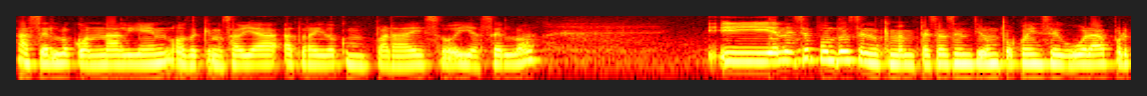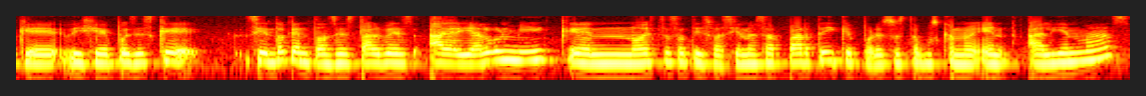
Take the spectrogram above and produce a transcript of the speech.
hacerlo con alguien o de que nos había atraído como para eso y hacerlo. Y en ese punto es en el que me empecé a sentir un poco insegura porque dije, pues es que siento que entonces tal vez hay algo en mí que no está satisfaciendo esa parte y que por eso está buscando en alguien más.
